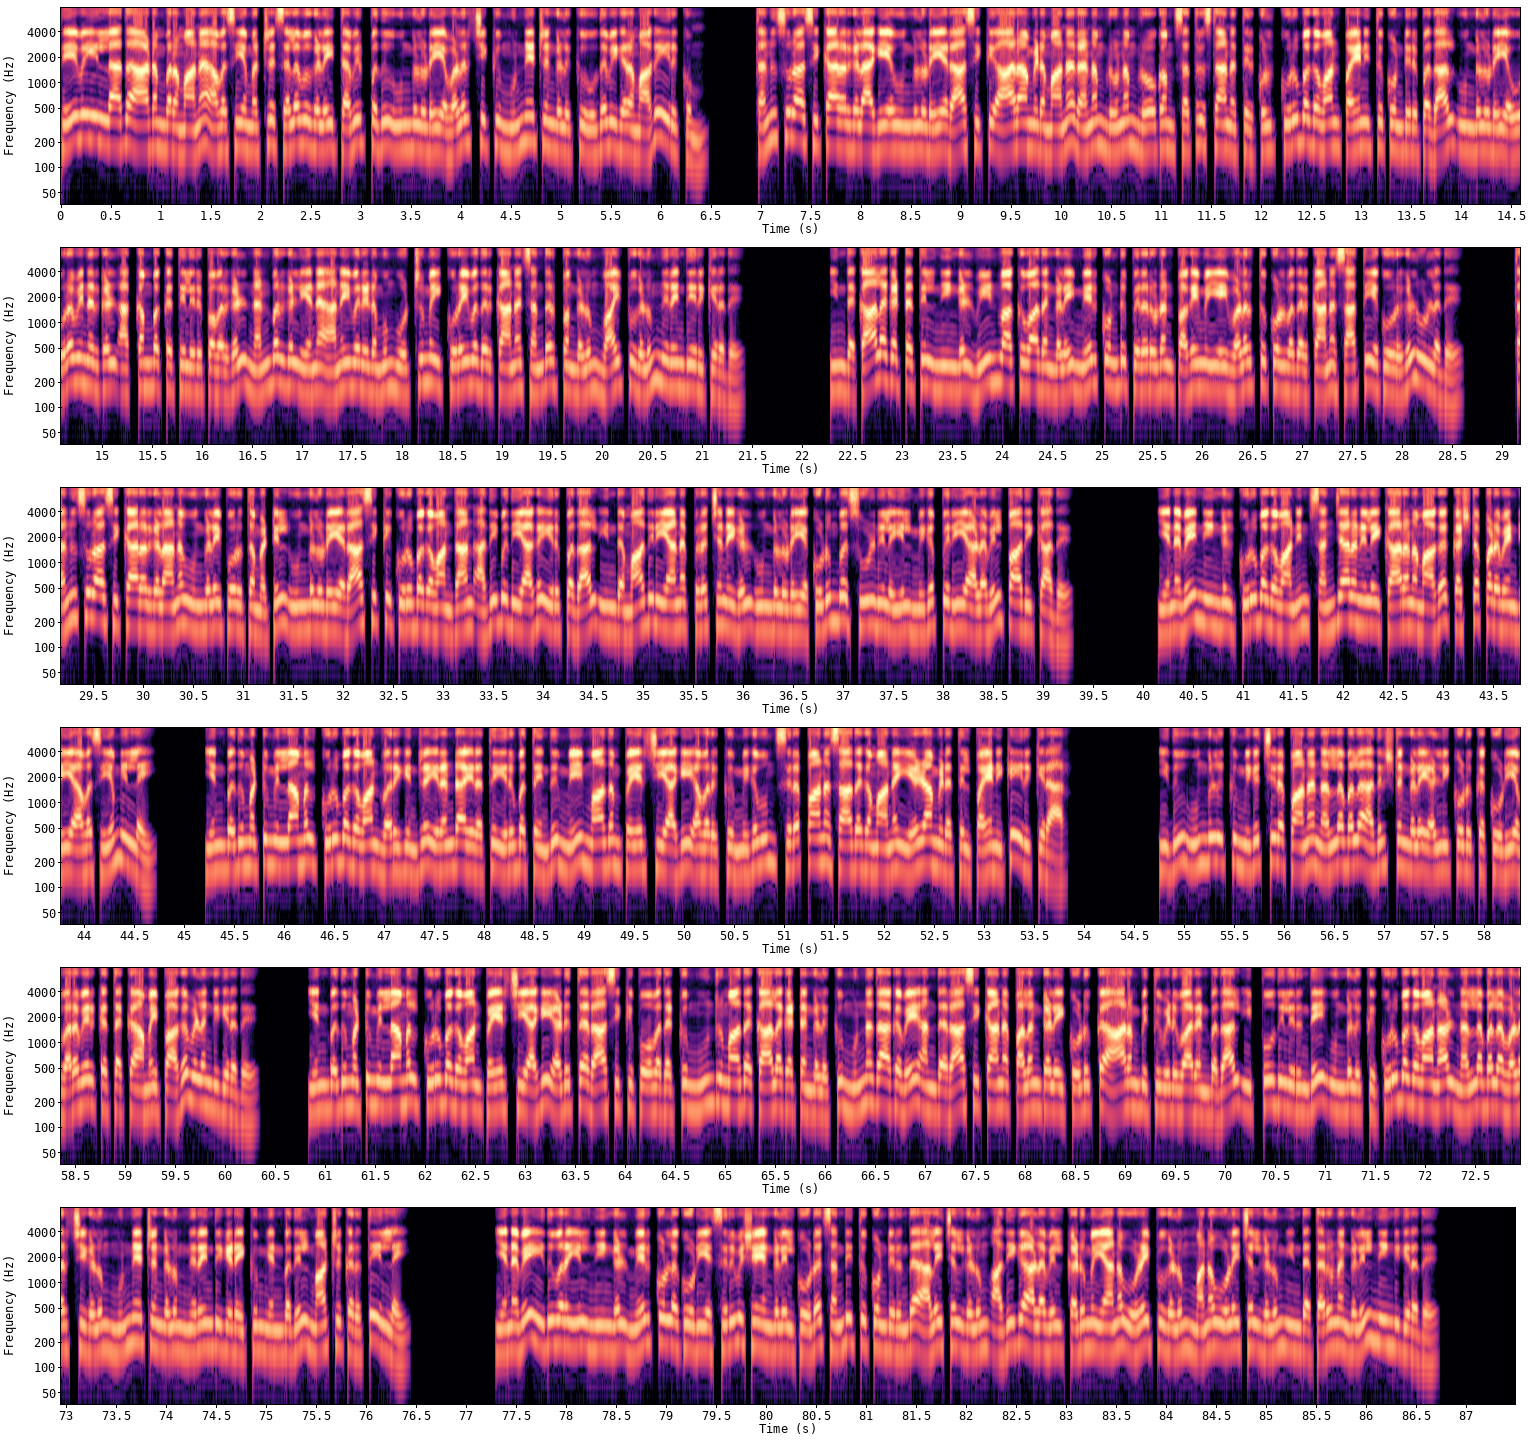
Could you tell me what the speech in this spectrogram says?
தேவையில்லாத ஆடம்பரமான அவசியமற்ற செலவுகளை தவிர்ப்பது உங்களுடைய வளர்ச்சிக்கு முன்னேற்றங்களுக்கு உதவிகரமாக இருக்கும். தனுசுராசிக்காரர்களாகிய உங்களுடைய ராசிக்கு ஆறாமிடமான ரணம் ருணம் ரோகம் சத்ருஸ்தானத்திற்குள் குருபகவான் பயணித்துக் கொண்டிருப்பதால் உங்களுடைய உறவினர்கள் அக்கம்பக்கத்தில் இருப்பவர்கள் நண்பர்கள் என அனைவரிடமும் ஒற்றுமை குறைவதற்கான சந்தர்ப்பங்களும் வாய்ப்புகளும் நிறைந்திருக்கிறது. இந்த காலகட்டத்தில் நீங்கள் வீண்வாக்குவாதங்களை மேற்கொண்டு பிறருடன் பகைமையை வளர்த்துக் கொள்வதற்கான சாத்தியக்கூறுகள் உள்ளது. தனுசுராசிக்காரர்களான உங்களை பொறுத்தமட்டில் உங்களுடைய ராசிக்கு குருபகவான் தான் அதிபதியாக இருப்பதால் இந்த மாதிரியான பிரச்சனைகள் உங்களுடைய குடும்ப சூழ்நிலையில் மிகப்பெரிய அளவில் பாதிக்காது. எனவே நீங்கள் குருபகவானின் சஞ்சார நிலை காரணமாக கஷ்டப்பட வேண்டிய அவசியம் இல்லை. என்பது மட்டுமில்லாமல் குருபகவான் வருகின்ற இரண்டாயிரத்து இருபத்தைந்து மே மாதம் பெயர்ச்சியாகி அவருக்கு மிகவும் சிறப்பான சாதகமான ஏழாம் இடத்தில் பயணிக்க இருக்கிறார். இது உங்களுக்கு மிகச்சிறப்பான நல்லபல அதிர்ஷ்டங்களை அள்ளிக் கொடுக்கக்கூடிய வரவேற்கத்தக்க அமைப்பாக விளங்குகிறது. என்பது மட்டுமில்லாமல் குருபகவான் பயிற்சியாகி அடுத்த ராசிக்கு போவதற்கு மூன்று மாத காலகட்டங்களுக்கு முன்னதாகவே அந்த ராசிக்கான பலன்களை கொடுக்க ஆரம்பித்து விடுவார் என்பதால் இப்போதிலிருந்தே உங்களுக்கு குருபகவானால் நல்லபல வளர்ச்சிகளும் முன்னேற்றங்களும் நிறைந்து கிடைக்கும் என்பதில் மாற்றுக்கருத்து இல்லை. எனவே இதுவரையில் நீங்கள் மேற்கொள்ளக்கூடிய சிறு விஷயங்களில் கூட சந்தித்துக் கொண்டிருந்த அலைச்சல்களும் அதிக அளவில் கடுமையான உழைப்புகளும் மன உளைச்சல்களும் இந்த தருணங்களில் நீங்குகிறது.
